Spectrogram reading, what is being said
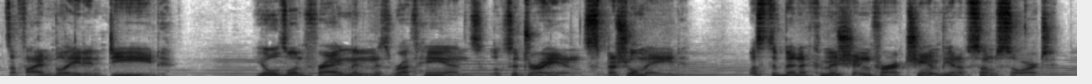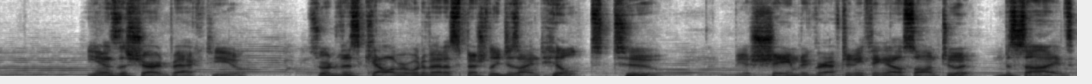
It's a fine blade indeed. He holds one fragment in his rough hands. Looks a Aedyran, special made. Must have been a commission for a champion of some sort. He hands the shard back to you. Sword of this caliber would have had a specially designed hilt, too. It would be a shame to graft anything else onto it. And besides,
